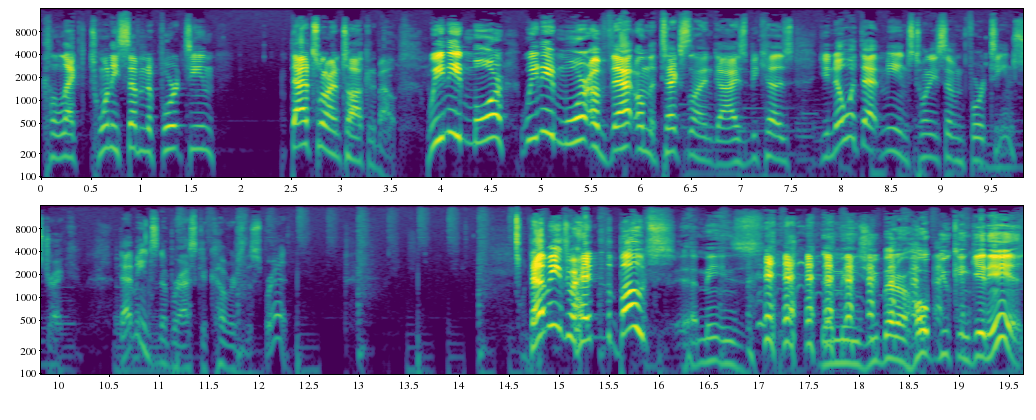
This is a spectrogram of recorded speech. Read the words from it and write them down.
collect 27 to 14. That's what I'm talking about. We need more. We need more of that on the text line, guys, because you know what that means. 27-14 strike. That means Nebraska covers the spread. That means we're heading to the boats. That means that means you better hope you can get in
